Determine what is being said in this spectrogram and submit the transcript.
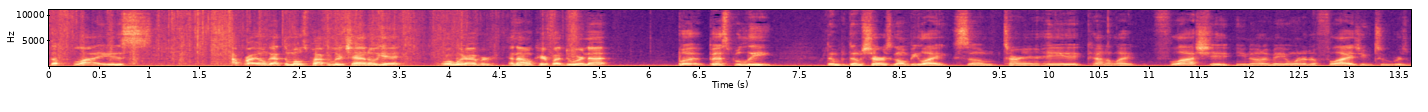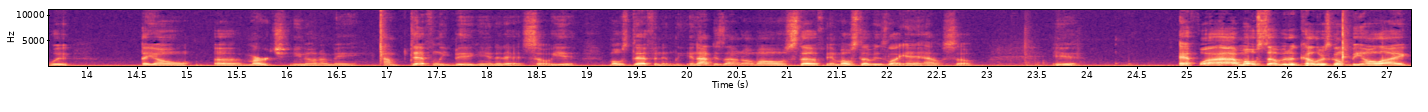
the flyest. I probably don't got the most popular channel yet or whatever, and I don't care if I do or not. But best believe them them shirts gonna be like some turn your head kind of like fly shit. You know what I mean? One of the flyest YouTubers with they own uh, merch. You know what I mean? I'm definitely big into that. So yeah, most definitely. And I design all my own stuff, and most of it is like in house. So yeah. FYI, most of it the colors gonna be on like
